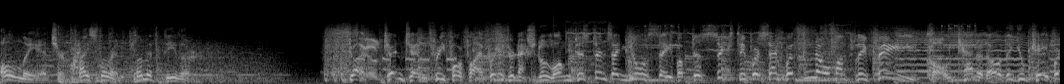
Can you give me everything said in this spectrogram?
Only at your Chrysler and Plymouth dealer. Dial 10-10-345 for international long distance and you'll save up to 60% with no monthly fee. Call Canada or the UK for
